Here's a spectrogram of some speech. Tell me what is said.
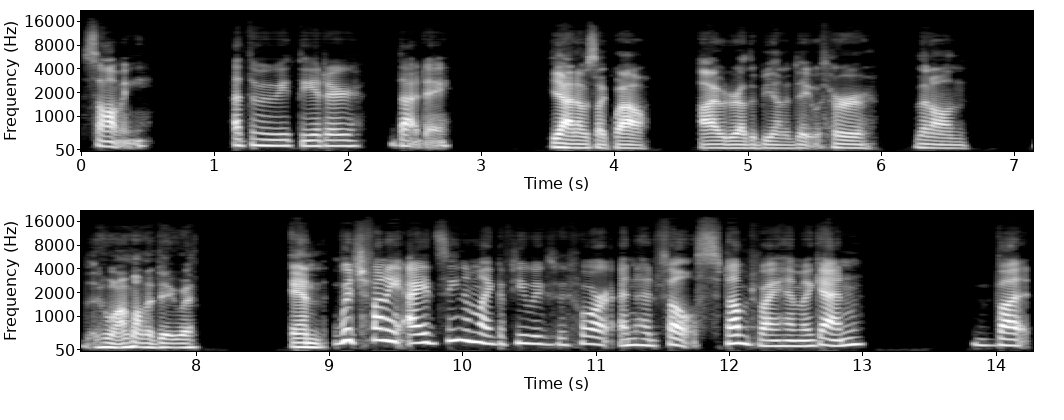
saw me at the movie theater that day. Yeah, and I was like, wow, I would rather be on a date with her than on who I'm on a date with. And Which funny, I had seen him like a few weeks before and had felt snubbed by him again. But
